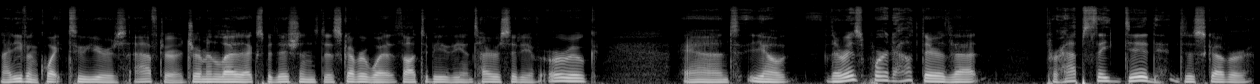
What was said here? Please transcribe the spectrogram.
Not even quite two years after. German led expeditions discovered what it thought to be the entire city of Uruk. And, you know, there is word out there that perhaps they did discover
